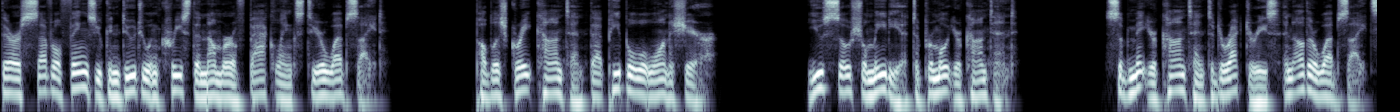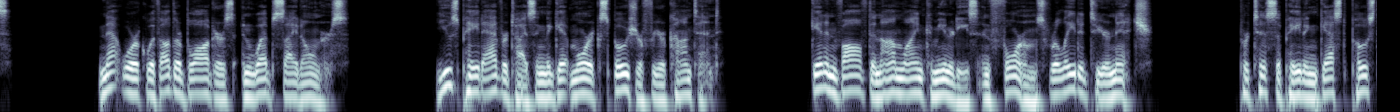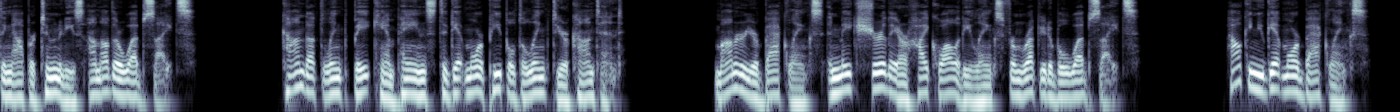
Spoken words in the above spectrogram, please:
There are several things you can do to increase the number of backlinks to your website. Publish great content that people will want to share. Use social media to promote your content. Submit your content to directories and other websites. Network with other bloggers and website owners. Use paid advertising to get more exposure for your content. Get involved in online communities and forums related to your niche. Participate in guest posting opportunities on other websites. Conduct link bait campaigns to get more people to link to your content. Monitor your backlinks and make sure they are high quality links from reputable websites. How can you get more backlinks?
